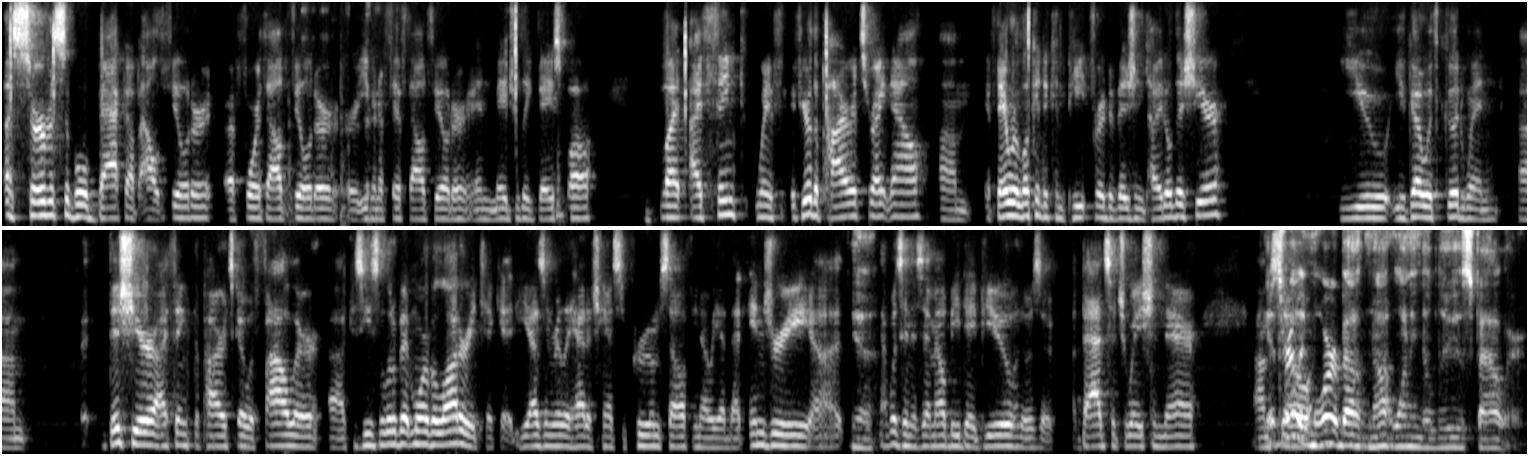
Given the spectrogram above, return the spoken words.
a serviceable backup outfielder, a fourth outfielder, or even a fifth outfielder in Major League Baseball. But I think if, if you're the Pirates right now, um, if they were looking to compete for a division title this year, you you go with Goodwin. Um, this year, I think the Pirates go with Fowler because he's a little bit more of a lottery ticket. He hasn't really had a chance to prove himself. You know, he had that injury. Uh, Yeah. that was in his MLB debut. There was a, a bad situation there. Um, it's so really more about not wanting to lose Fowler.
